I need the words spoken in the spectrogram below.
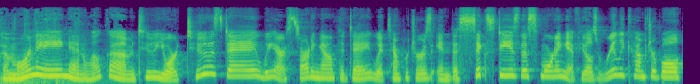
Good morning and welcome to your Tuesday. We are starting out the day with temperatures in the 60s this morning. It feels really comfortable.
